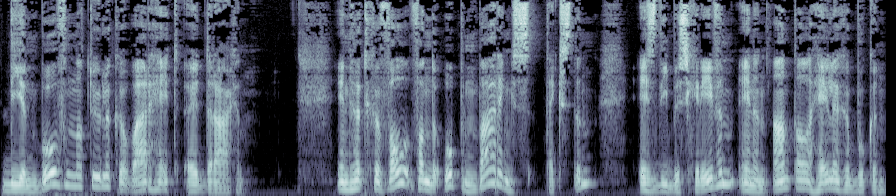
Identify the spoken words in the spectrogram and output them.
die een bovennatuurlijke waarheid uitdragen. In het geval van de openbaringsteksten is die beschreven in een aantal heilige boeken,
